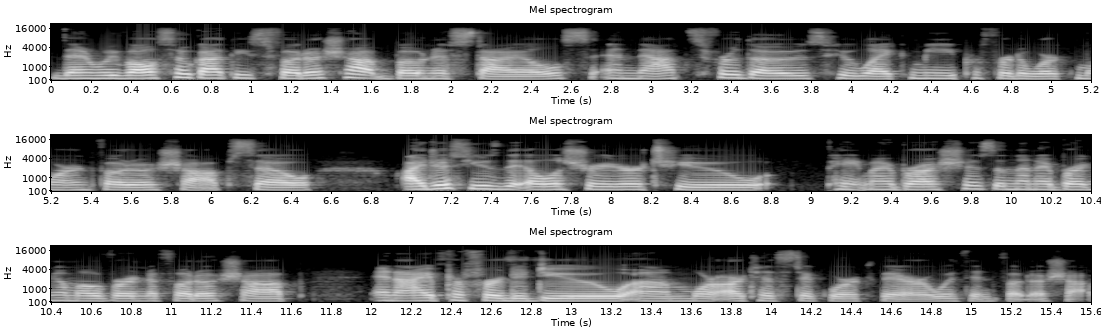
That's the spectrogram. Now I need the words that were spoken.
Then we've also got these Photoshop bonus styles, and that's for those who, like me, prefer to work more in Photoshop. So I just use the Illustrator to paint my brushes, and then I bring them over into Photoshop, and I prefer to do um, more artistic work there within Photoshop.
